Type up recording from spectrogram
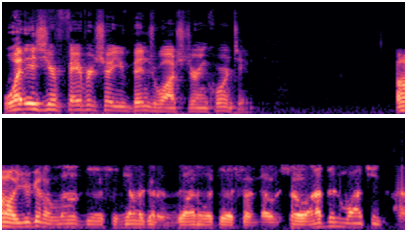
what is your favorite show you've binge watched during quarantine? Oh, you're gonna love this, and y'all are gonna run with this. I know. So I've been watching uh,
